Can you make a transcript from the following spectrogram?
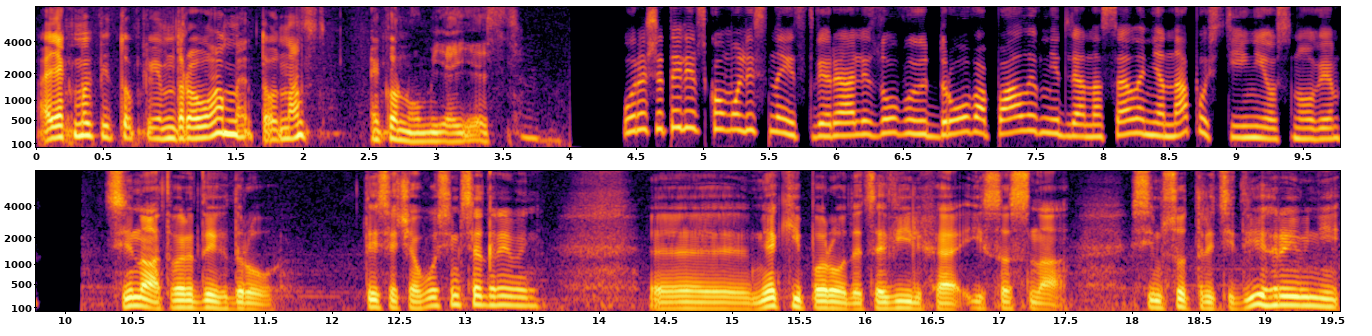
А як ми підтоплюємо дровами, то у нас економія є. У Решетилівському лісництві реалізовують дрова паливні для населення на постійній основі. Ціна твердих дров 1080 гривень. Е, М'які породи це вільха і сосна 732 гривні.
